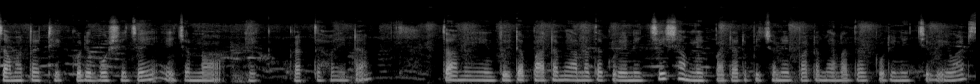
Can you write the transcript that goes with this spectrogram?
জামাটা ঠিক করে বসে যায় এই জন্য কাটতে হয় এটা। তো আমি দুইটা পাট আমি আলাদা করে নিচ্ছি, সামনের পাট আর পিছনের পাট আমি আলাদা করে নিচ্ছি ভিওয়ার্স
